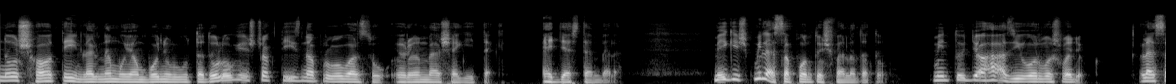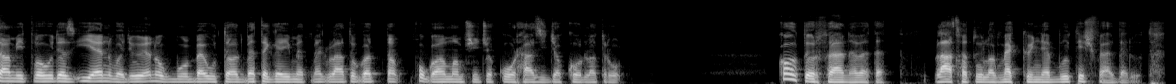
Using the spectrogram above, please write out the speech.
Nos, ha tényleg nem olyan bonyolult a dolog, és csak tíz napról van szó, örömmel segítek. Egyeztem bele. Mégis mi lesz a pontos feladatom? Mint tudja, házi orvos vagyok. Leszámítva, hogy az ilyen vagy olyanokból beutalt betegeimet meglátogattam, fogalmam sincs a kórházi gyakorlatról. Kaltör felnevetett. Láthatólag megkönnyebbült és felderült.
